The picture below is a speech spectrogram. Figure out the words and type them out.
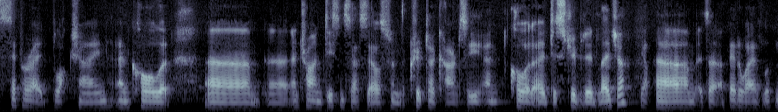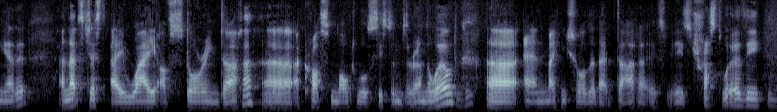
separate blockchain and call it um, uh, and try and distance ourselves from the cryptocurrency and call it a distributed ledger. Yep. Um, it's a better way of looking at it. And that's just a way of storing data uh, across multiple systems around the world mm-hmm. uh, and making sure that that data is, is trustworthy, mm-hmm.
